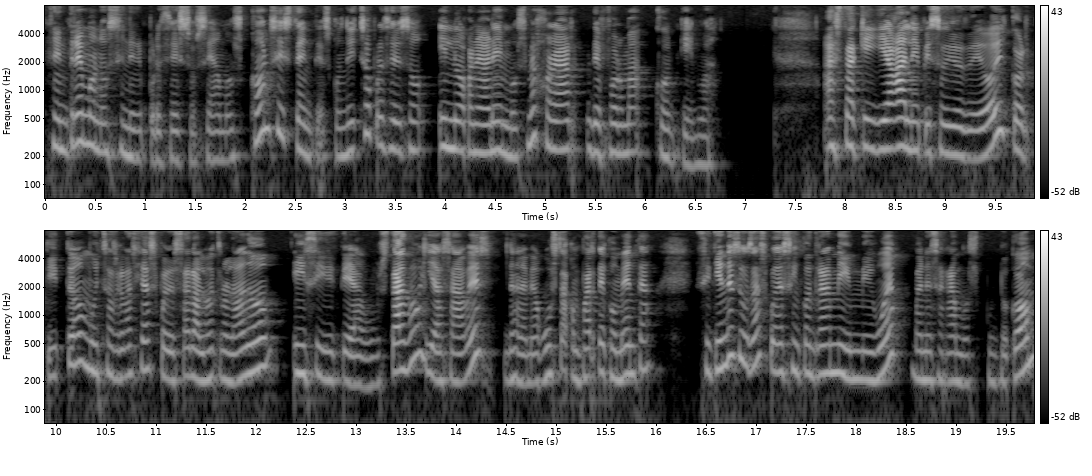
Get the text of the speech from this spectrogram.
Centrémonos en el proceso, seamos consistentes con dicho proceso y lograremos mejorar de forma continua. Hasta aquí llega el episodio de hoy, cortito. Muchas gracias por estar al otro lado. Y si te ha gustado, ya sabes, dale me gusta, comparte, comenta si tienes dudas, puedes encontrarme en mi web, vanessaramos.com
